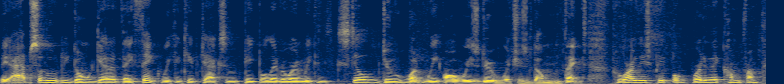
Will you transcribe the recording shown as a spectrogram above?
They absolutely don't get it. They think we can keep taxing people everywhere and we can still do what we always do, which is dumb things. Who are these people? Where do they come from? I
